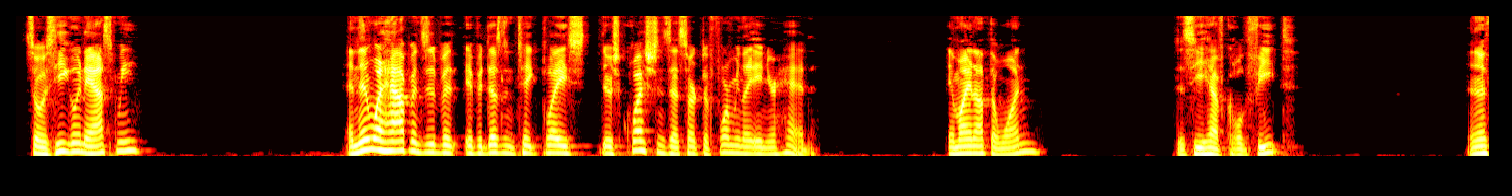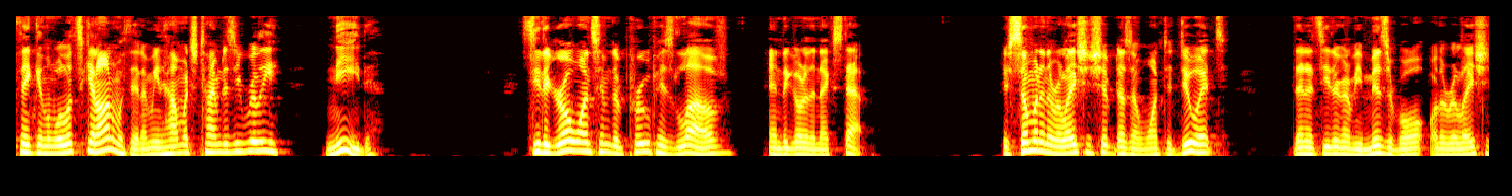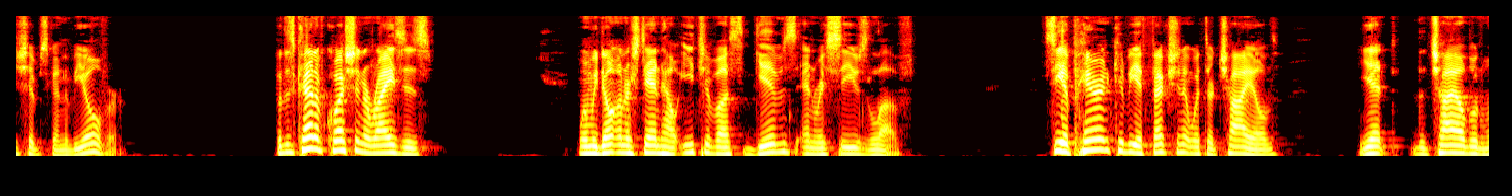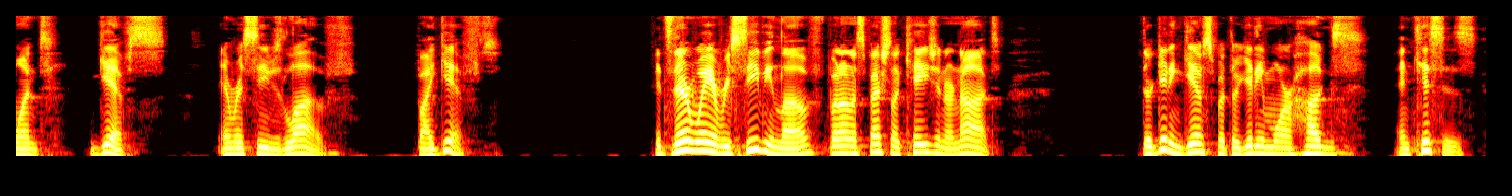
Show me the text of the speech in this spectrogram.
So is he going to ask me? And then what happens if it if it doesn't take place? There's questions that start to formulate in your head. Am I not the one? Does he have cold feet? And they're thinking, well, let's get on with it. I mean, how much time does he really need? See, the girl wants him to prove his love and to go to the next step. If someone in the relationship doesn't want to do it, then it's either going to be miserable or the relationship's going to be over. But this kind of question arises when we don't understand how each of us gives and receives love. See, a parent could be affectionate with their child, yet the child would want gifts and receives love by gifts. It's their way of receiving love, but on a special occasion or not, they're getting gifts, but they're getting more hugs and kisses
